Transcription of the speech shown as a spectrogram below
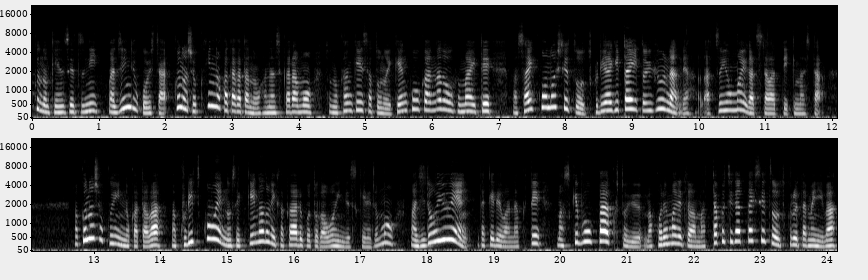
ークの建設に、ま尽力をした区の職員の方々のお話からもその関係者との意見交換などを踏まえて、ま最高の施設を作り上げたいというふうな、ね、熱い思いが伝わっていきました。ま、区の職員の方は、まあ、区立公園の設計などに関わることが多いんですけれども、まあ、児童遊園だけではなくて、まあ、スケボーパークという、まあ、これまでとは全く違った施設を作るためには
